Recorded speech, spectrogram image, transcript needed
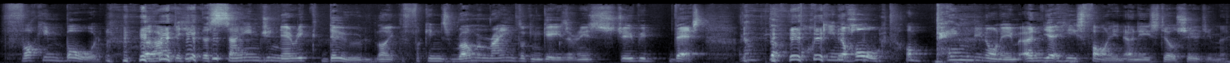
fucking bored of having to hit the same generic dude, like the fucking Roman Reigns looking geezer in his stupid vest. And I'm the fucking Hulk. I'm pounding on him, and yet he's fine, and he's still shooting me.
